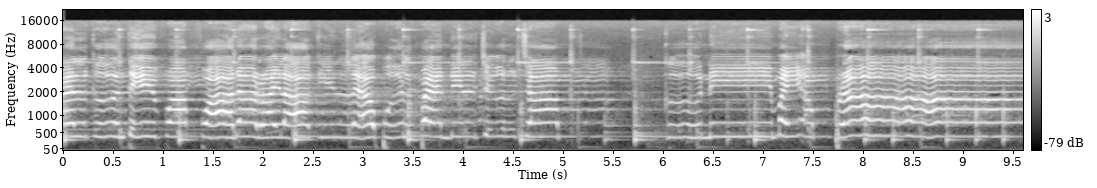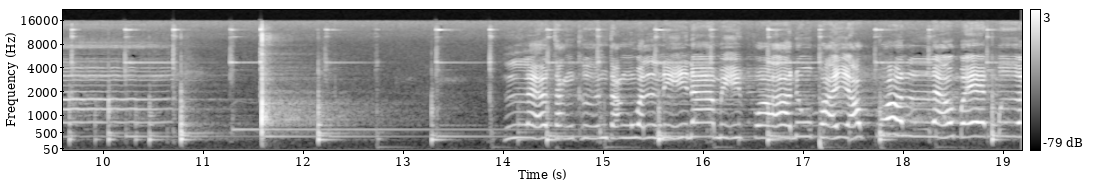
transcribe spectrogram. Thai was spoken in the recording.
เป็นคืนที่ฟ้าป่าได้ไรลากินแล้วปืนแป้นดินชื่นจำคืนนี้ไม่อำพรางคืนทั้งวันนี้นะมีฟ้านุภัยอับวันแล้วเบกเบือ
